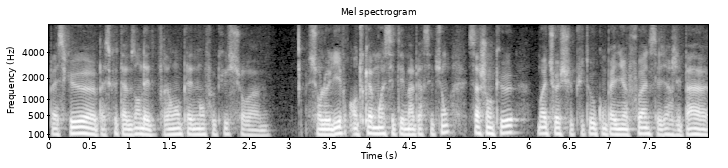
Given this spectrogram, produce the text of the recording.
Parce que, euh, parce que tu as besoin d'être vraiment pleinement focus sur, sur le livre. En tout cas, moi, c'était ma perception. Sachant que, moi, tu vois, je suis plutôt compagnie of one, c'est-à-dire j'ai pas,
